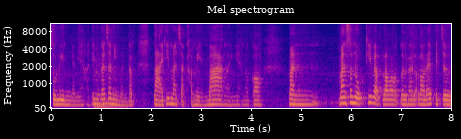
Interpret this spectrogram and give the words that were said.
สุรินอย่างเงี้ยค่ะ ที่มันก็จะมีเหมือนแบบลายที่มาจากเขมรบ้างอะไรเงี้ยแล้วก็มันมันสนุกที่แบบเราเออเราได้ไปเจอ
